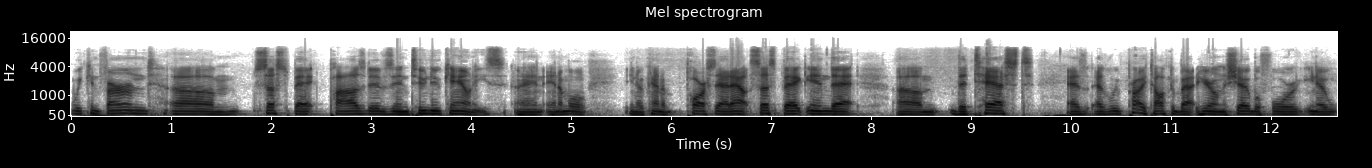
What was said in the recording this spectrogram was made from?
we confirmed um, suspect positives in two new counties, and and I'm gonna you know kind of parse that out. Suspect in that um, the test. As, as we've probably talked about here on the show before, you know,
